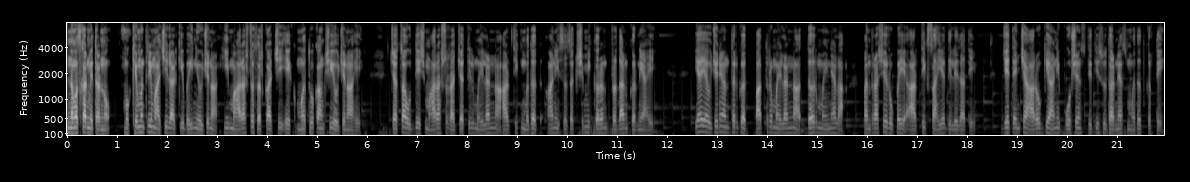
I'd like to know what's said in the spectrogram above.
नमस्कार मित्रांनो. मुख्यमंत्री माझी लाडकी बहीण योजना ही महाराष्ट्र सरकारची एक महत्त्वाकांक्षी योजना आहे. ज्याचा उद्देश महाराष्ट्र राज्यातील महिलांना आर्थिक मदत आणि सक्षमीकरण प्रदान करणे आहे. या योजनेअंतर्गत पात्र महिलांना दर महिन्याला पंधराशे रुपये आर्थिक सहाय्य दिले जाते जे त्यांच्या आरोग्य आणि पोषण स्थिती सुधारण्यास मदत करते.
